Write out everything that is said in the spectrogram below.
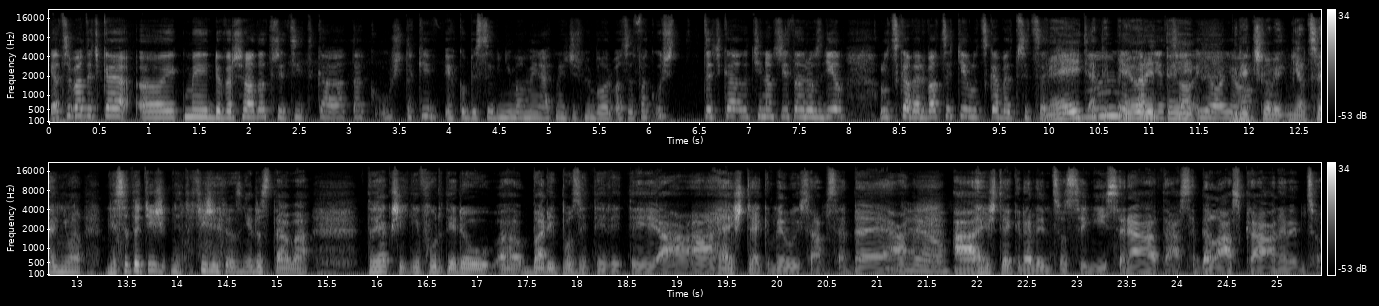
Já třeba teďka, eh, jak mi dovršila ta třicítka, tak už taky jako by se vnímám jinak, než když mi bylo 20. Fakt už teďka začínám cítit ten rozdíl Lucka ve 20, Lucka ve 30. Mějt a ty mm, priority, jo, jo. kdy člověk měl co jak vnímal. Mně se totiž, mě totiž hrozně dostává to, jak všichni furt jedou uh, body positivity a, a hashtag miluj sám sebe a, a hashtag nevím co si, měj se rád a sebeláska a nevím co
